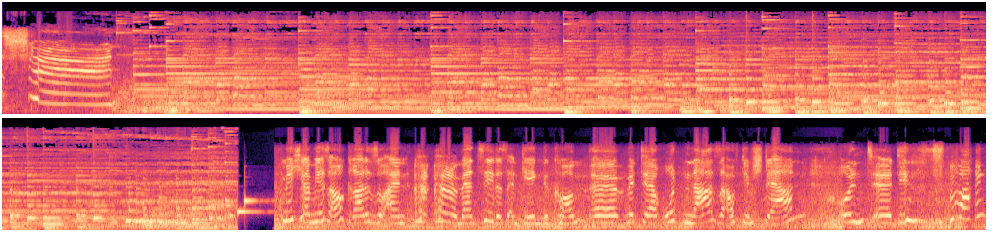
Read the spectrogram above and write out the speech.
das schön! Micha, mir ist auch gerade so ein Mercedes entgegengekommen äh, mit der roten Nase auf dem Stern und äh, den zwei,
